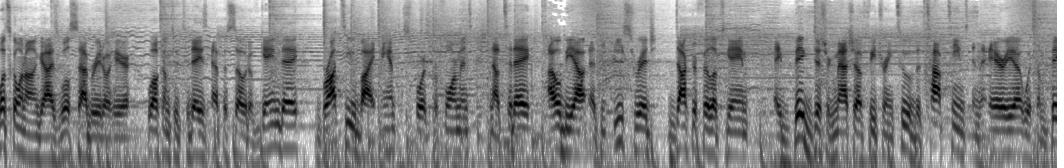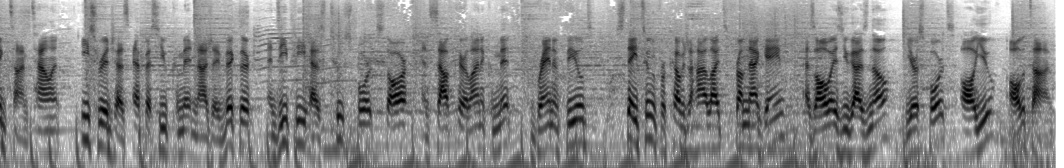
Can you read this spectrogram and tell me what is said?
What's going on, guys? Will Saborido here. Welcome to today's episode of Game Day, brought to you by Amp Sports Performance. Now, today I will be out at the East Ridge Dr. Phillips game, a big district matchup featuring two of the top teams in the area with some big time talent. East Ridge has FSU commit Najee Victor, and DP has two sports star and South Carolina commit Brandon Fields. Stay tuned for coverage and highlights from that game. As always, you guys know, your sports, all you, all the time.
